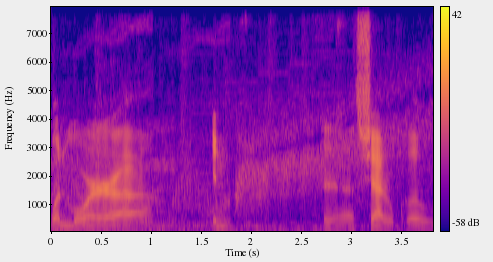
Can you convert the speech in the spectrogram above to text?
one more uh in uh, shadow clone.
